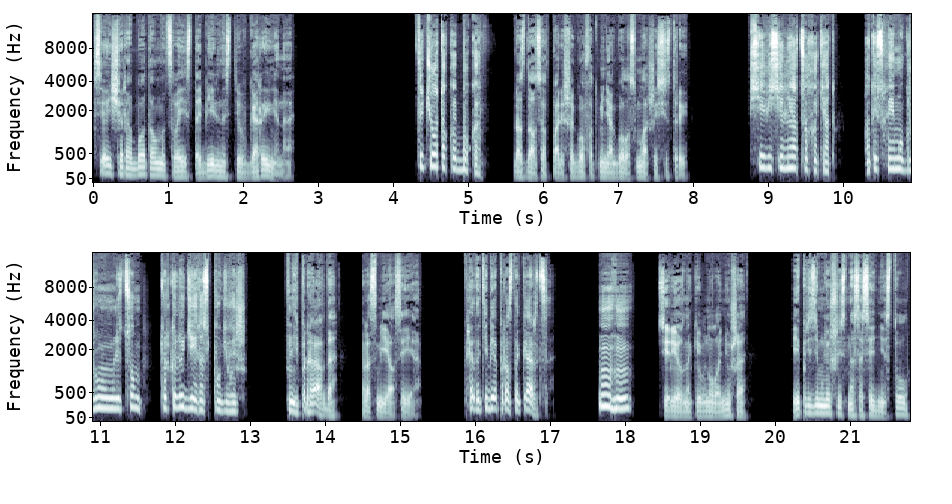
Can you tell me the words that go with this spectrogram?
все еще работал над своей стабильностью в Горынина. «Ты чего такой, Бука?» — раздался в паре шагов от меня голос младшей сестры. «Все веселяться хотят, а ты своим угрюмым лицом только людей распугиваешь». «Неправда», — рассмеялся я. «Это тебе просто кажется». «Угу», — серьезно кивнула Нюша и, приземлившись на соседний стул,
